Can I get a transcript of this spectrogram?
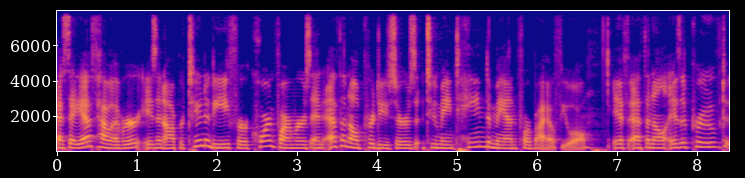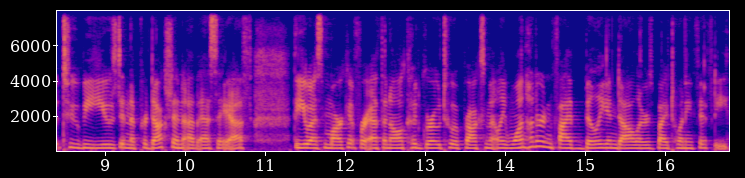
SAF, however, is an opportunity for corn farmers and ethanol producers to maintain demand for biofuel. If ethanol is approved to be used in the production of SAF, the U.S. market for ethanol could grow to approximately $105 billion by 2050.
